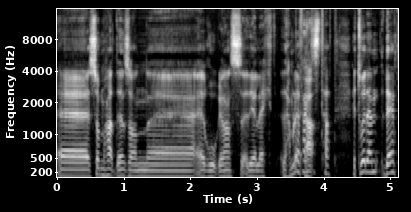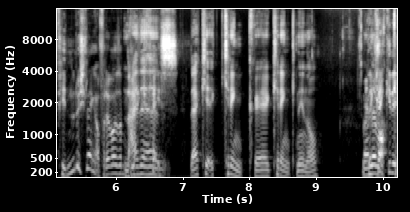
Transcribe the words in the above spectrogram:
Eh, som hadde en sånn eh, rogalandsdialekt. Han ble faktisk tatt Jeg tror den, den finner du ikke lenger, for det var sånn Nei, det er, det er k- krenke, krenkende innhold. Men Det det, var ikke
